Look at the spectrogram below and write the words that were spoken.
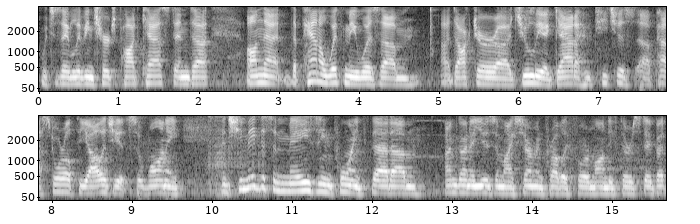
which is a Living Church podcast, and uh, on that the panel with me was. Um, uh, Dr. Uh, Julia Gatta, who teaches uh, pastoral theology at Sewanee, and she made this amazing point that um, I'm going to use in my sermon probably for Maundy Thursday, but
